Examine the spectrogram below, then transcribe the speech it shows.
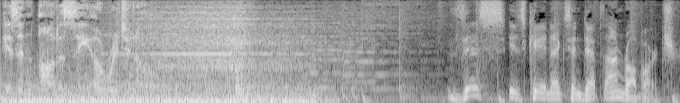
This is an Audacy original. This is KNX In Depth. I'm Rob Archer.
